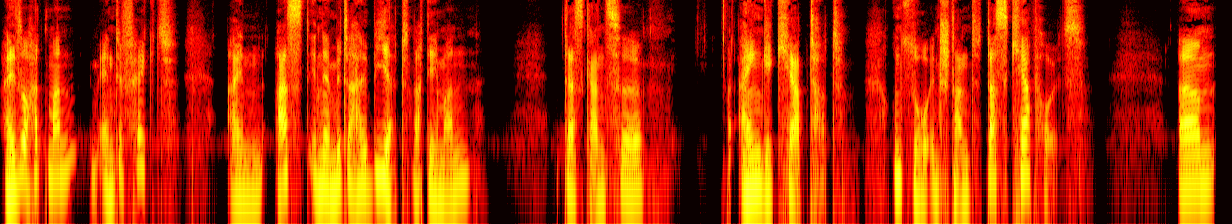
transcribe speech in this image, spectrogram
Also hat man im Endeffekt einen Ast in der Mitte halbiert, nachdem man das Ganze eingekerbt hat. Und so entstand das Kerbholz. Ähm,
